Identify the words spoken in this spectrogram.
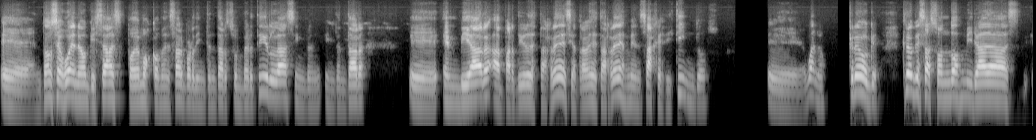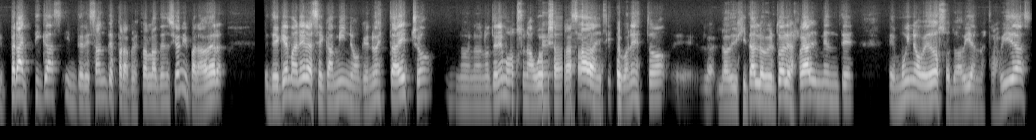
Eh, entonces, bueno, quizás podemos comenzar por intentar subvertirlas, intentar eh, enviar a partir de estas redes y a través de estas redes mensajes distintos. Eh, bueno, creo que, creo que esas son dos miradas prácticas interesantes para prestar la atención y para ver de qué manera ese camino que no está hecho, no, no, tenemos una huella trazada, insisto con esto, lo, digital, lo virtual es realmente muy novedoso todavía en nuestras vidas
